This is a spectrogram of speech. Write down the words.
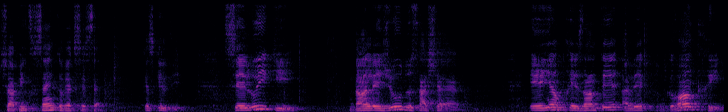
chapitre 5, verset 7. Qu'est-ce qu'il dit? C'est lui qui, dans les jours de sa chair, ayant présenté avec grand cri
